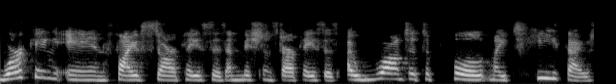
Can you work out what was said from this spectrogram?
working in five star places and Michelin star places, I wanted to pull my teeth out.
